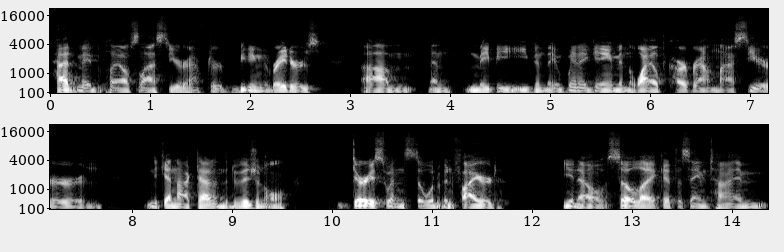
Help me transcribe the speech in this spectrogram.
had made the playoffs last year after beating the Raiders, um, and maybe even they win a game in the wild card round last year and get knocked out in the divisional, Derius Swinton still would have been fired. You know, so like at the same time,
